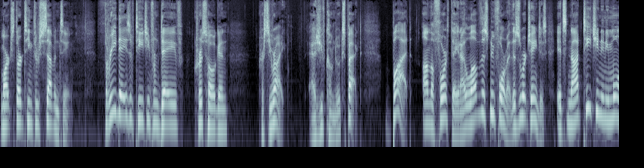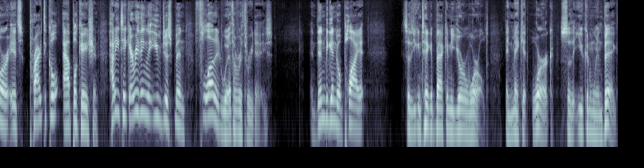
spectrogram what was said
March 13 through 17. Three days of teaching from Dave, Chris Hogan, Christy Wright, as you've come to expect. But on the fourth day, and I love this new format, this is where it changes. It's not teaching anymore, it's practical application. How do you take everything that you've just been flooded with over three days and then begin to apply it so that you can take it back into your world? And make it work so that you can win big.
